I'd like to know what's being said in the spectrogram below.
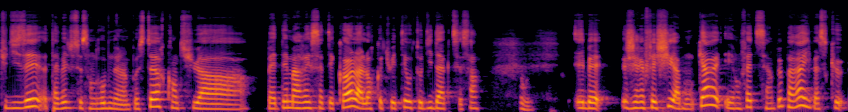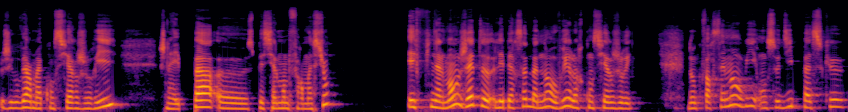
tu disais, tu avais ce syndrome de l'imposteur quand tu as, bah, démarré cette école alors que tu étais autodidacte, c'est ça? Oui. Et ben j'ai réfléchi à mon cas et en fait, c'est un peu pareil parce que j'ai ouvert ma conciergerie, je n'avais pas, spécialement de formation et finalement, j'aide les personnes maintenant à ouvrir leur conciergerie. Donc forcément, oui, on se dit parce que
